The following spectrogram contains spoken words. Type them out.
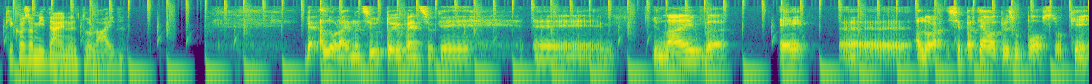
che cosa mi dai nel tuo live? Beh, allora, innanzitutto io penso che eh, il live è... Eh, allora, se partiamo dal presupposto che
